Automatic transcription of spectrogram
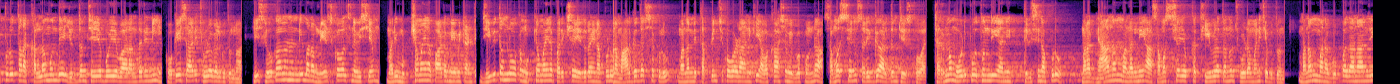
ఇప్పుడు తన కళ్ళ ముందే యుద్ధం చేయబోయే వారందరినీ ఒకేసారి చూడగలుగుతున్నాడు. ఈ శ్లోకాల నుండి మనం నేర్చుకోవాల్సిన విషయం మరియు ముఖ్యమైన పాఠం ఏమిటంటే జీవితంలో ఒక ముఖ్యమైన పరీక్ష ఎదురైనప్పుడు మన మార్గదర్శకులు మనల్ని తప్పించుకోవడానికి అవకాశం ఇవ్వకుండా సమస్యను సరిగ్గా అర్థం చేసుకోవాలి. ధర్మం ఓడిపోతుంది అని తెలిసినప్పుడు మన జ్ఞానం మనల్ని ఆ సమస్య యొక్క తీవ్రతను చూడమని చెబుతుంది. మనం మన గొప్పదనాన్ని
